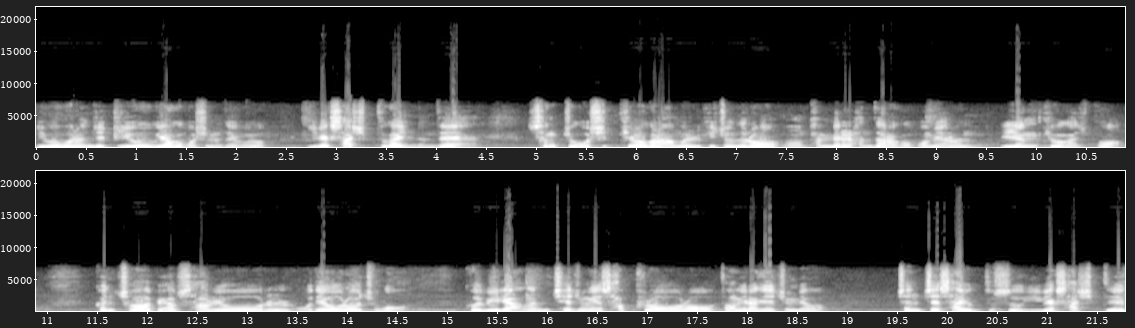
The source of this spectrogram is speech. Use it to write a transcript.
이 부분은 이제 비육이라고 보시면 되고요. 240도가 있는데 성축 50kg을 기준으로 어, 판매를 한다라고 보면은 1년 키워가지고 건초와 배합 사료를 5대5로 주고 급이량은 체중의 4%로 동일하게 주며 전체 사육두수 240두의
